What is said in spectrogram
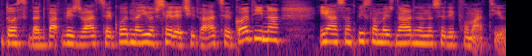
do sada dva, već 20 godina još sljedeći 20 godina ja sam pisala međunarodno nose diplomatiju.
